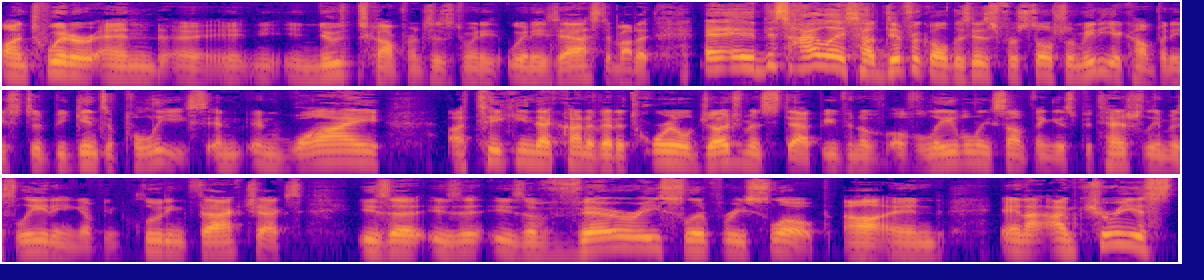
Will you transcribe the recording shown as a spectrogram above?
on Twitter and uh, in, in, news conferences when, he, when he's asked about it. And, and, this highlights how difficult this is for social media companies to begin to police, and, and why uh, taking that kind of editorial judgment step, even of, of, labeling something as potentially misleading, of including fact checks, is a is a, is a very slippery slope. Uh, and and I'm curious.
